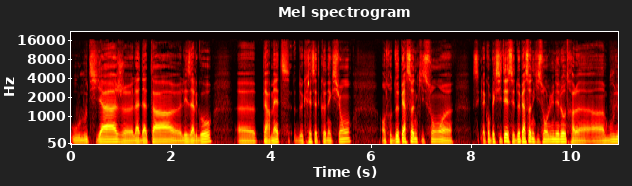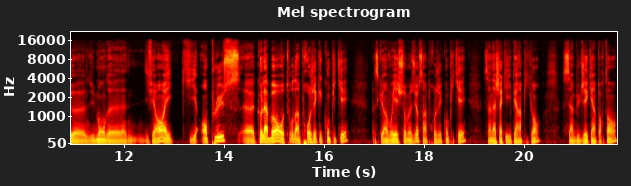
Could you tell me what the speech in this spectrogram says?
où l'outillage, la data, les algos permettent de créer cette connexion entre deux personnes qui sont. La complexité, c'est deux personnes qui sont l'une et l'autre à, un bout euh, du monde euh, différent et qui, en plus, euh, collaborent autour d'un projet qui est compliqué. Parce qu'un voyage sur mesure, c'est un projet compliqué. C'est un achat qui est hyper impliquant. C'est un budget qui est important.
